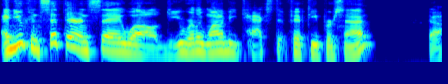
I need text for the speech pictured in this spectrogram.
And you can sit there and say, well, do you really want to be taxed at 50%? Yeah.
